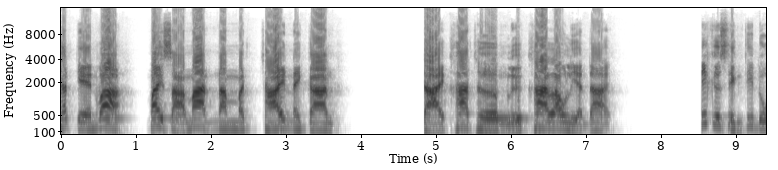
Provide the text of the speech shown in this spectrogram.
ชัดเจนว่าไม่สามารถนำมาใช้ในการจ่ายค่าเทอมหรือค่าเล่าเรียนได้ นี่คือสิ่งที่ดู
